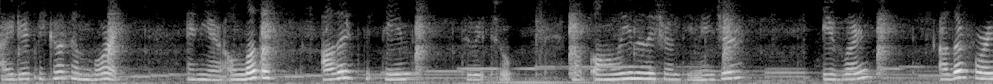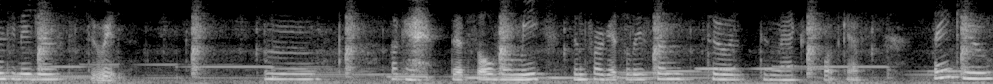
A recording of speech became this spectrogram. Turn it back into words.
I do it because I'm bored. And yeah, a lot of other teens do it too. Not only Indonesian teenagers, even other foreign teenagers do it. Mm, okay, that's all for me. Don't forget to listen to the next podcast. Thank you.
